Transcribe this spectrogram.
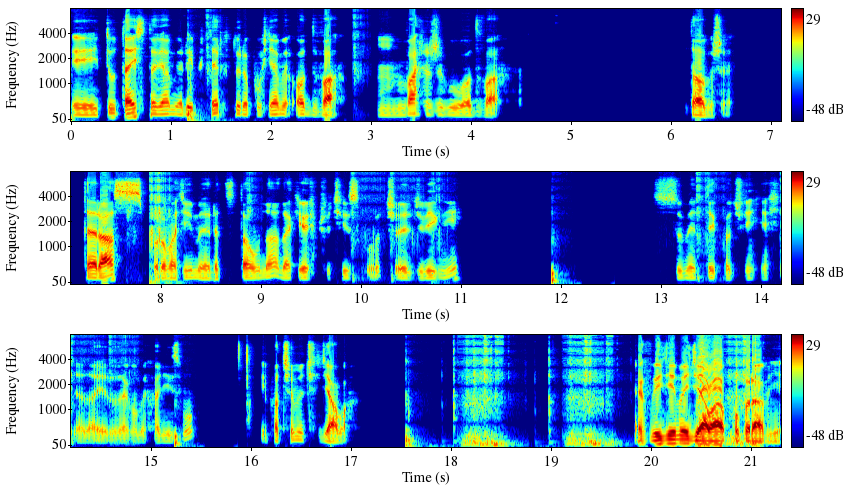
I tutaj stawiamy repeater, który opóźniamy o 2. Mm, ważne, żeby było o 2. Dobrze. Teraz prowadzimy redstone'a do jakiegoś przycisku czy dźwigni. W sumie tylko dźwignia się nadaje do tego mechanizmu. I patrzymy, czy działa. Jak widzimy, działa poprawnie.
